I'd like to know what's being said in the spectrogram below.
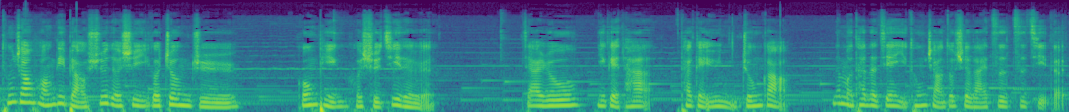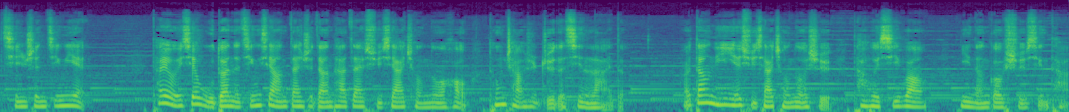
通常，皇帝表示的是一个正直、公平和实际的人。假如你给他，他给予你忠告，那么他的建议通常都是来自自己的亲身经验。他有一些武断的倾向，但是当他在许下承诺后，通常是值得信赖的。而当你也许下承诺时，他会希望你能够实行它。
